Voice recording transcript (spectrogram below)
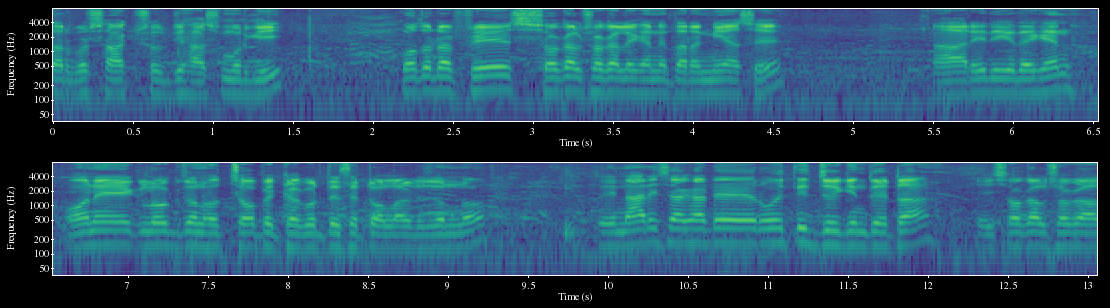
তারপর শাক সবজি হাঁস মুরগি, কতটা ফ্রেশ সকাল সকাল এখানে তারা নিয়ে আসে। আর এদিকে দেখেন অনেক লোকজন হচ্ছে অপেক্ষা করতেছে ট্রলারের জন্য। তো এই নারিশা ঘাটের ঐতিহ্যই কিন্তু এটা। এই সকাল সকাল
